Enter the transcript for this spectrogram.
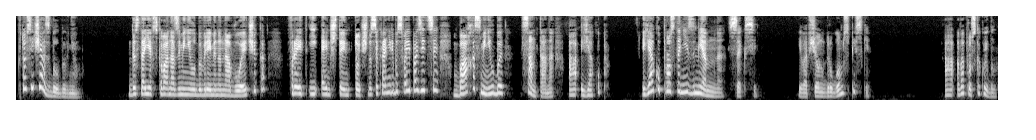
кто сейчас был бы в нем? Достоевского она заменила бы временно на Воячека, Фрейд и Эйнштейн точно сохранили бы свои позиции, Баха сменил бы Сантана, а Якуб? Якуб просто неизменно секси. И вообще он в другом списке. А вопрос какой был?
